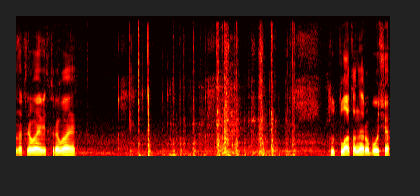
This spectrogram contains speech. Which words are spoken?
Закриває, відкриває. Тут плата не робоча.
